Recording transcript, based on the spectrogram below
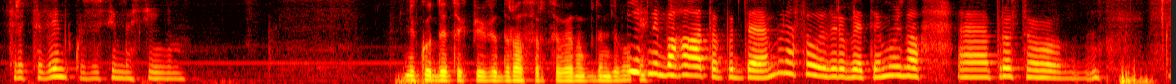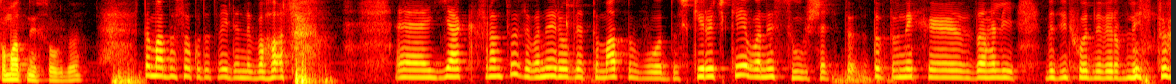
серцевинку з усім насінням. І куди цих піввідра серцевинок будемо Їх дівати? небагато буде. Можна соус зробити, можна е, просто Томатний сок, так? Да? Томатного соку тут вийде небагато. Е, Як французи, вони роблять томатну воду, шкірочки вони сушать, тобто в них е, взагалі безвідходне виробництво.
